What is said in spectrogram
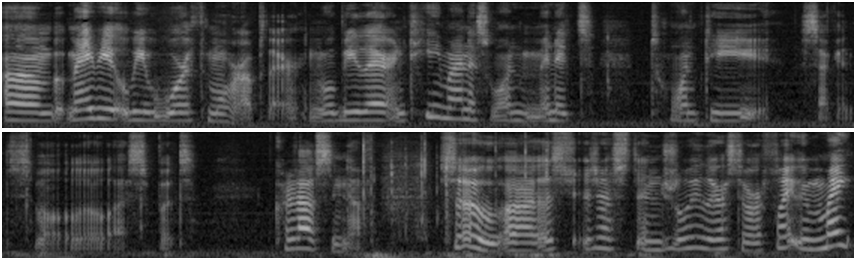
um, but maybe it will be worth more up there, and we'll be there in T minus 1 minute 20 seconds. Well, a little less, but close enough. So, uh, let's just enjoy the rest of our flight. We might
